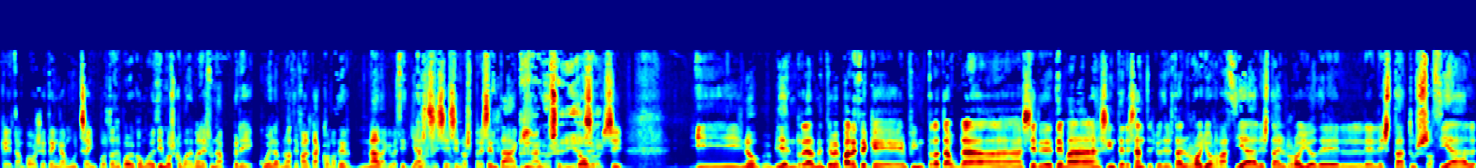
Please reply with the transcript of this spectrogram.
que tampoco se tenga mucha importancia, porque como decimos, como además es una precuela, no hace falta conocer nada, quiero decir, ya se, se, nos presenta aquí claro, sería, todo, sí. Y no, bien, realmente me parece que, en fin, trata una serie de temas interesantes. Está el rollo racial, está el rollo del estatus social,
